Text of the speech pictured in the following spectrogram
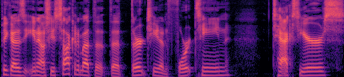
because you know she's talking about the the 13 and 14 tax years.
